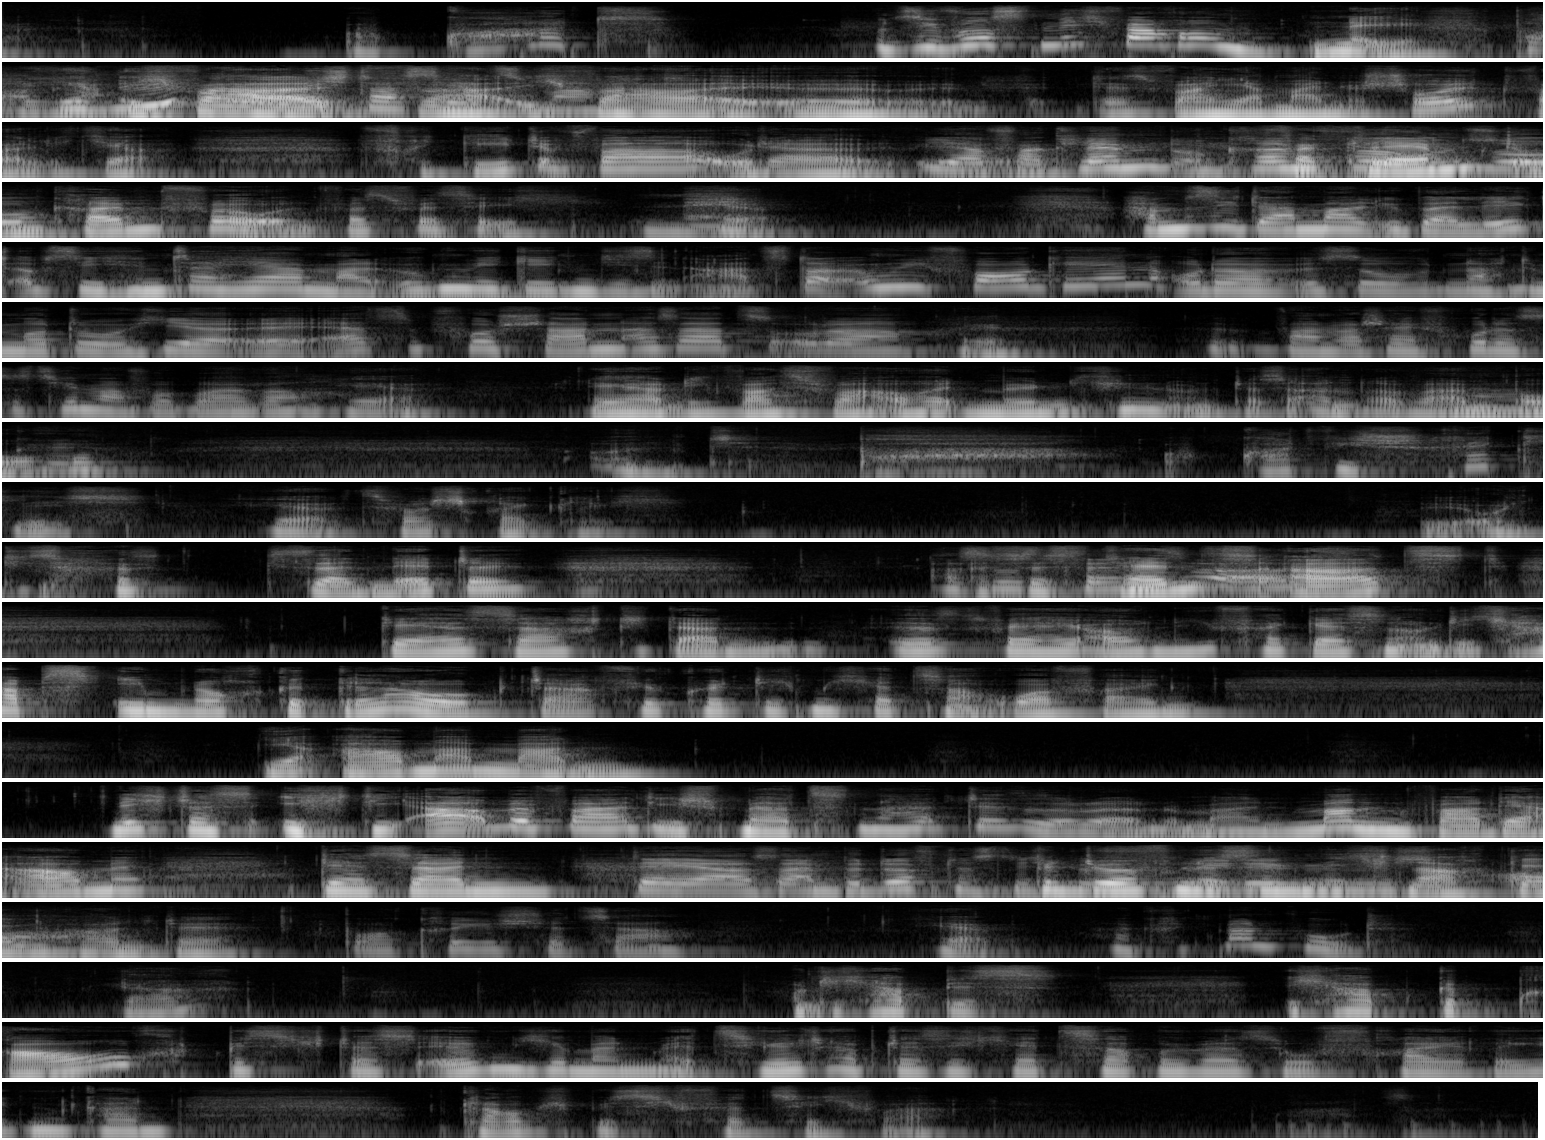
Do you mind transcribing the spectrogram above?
Oh Gott. Und Sie wussten nicht warum? Nee. Boah, ja, ich war, ich das war, ich war äh, das war ja meine Schuld, weil ich ja frigide war oder. Ja, verklemmt und Krämpfe. Verklemmt und, so. und Krämpfe und was weiß ich. Nee. Ja. Haben Sie da mal überlegt, ob Sie hinterher mal irgendwie gegen diesen Arzt da irgendwie vorgehen? Oder so nach dem Motto, hier äh, Ärztepfusch, Schadenersatz? Oder ja. waren wahrscheinlich froh, dass das Thema vorbei war? Ja. Ja, die was war auch in München und das andere war in ah, Bochum. Okay. Und. Boah, oh Gott, wie schrecklich. Ja, es war schrecklich. Und dieser, dieser nette Assistenzarzt, Assistenzarzt der sagte dann, das werde ich auch nie vergessen, und ich habe es ihm noch geglaubt, dafür könnte ich mich jetzt noch ohrfeigen. Ihr armer Mann. Nicht, dass ich die Arme war, die Schmerzen hatte, sondern mein Mann war der Arme, der sein, der ja sein Bedürfnis nicht, Bedürfnissen nicht nachgehen oh. konnte. Boah, kriege ich jetzt ja. Ja. Da kriegt man Wut. Ja. Und ich habe es ich habe gebraucht, bis ich das irgendjemandem erzählt habe, dass ich jetzt darüber so frei reden kann, glaube ich, bis ich 40 war.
